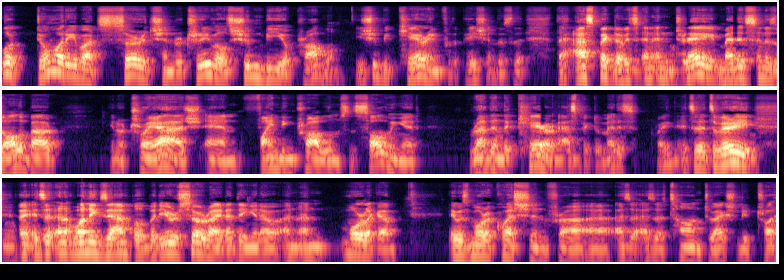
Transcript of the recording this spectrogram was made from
look, don't worry about search and retrieval shouldn't be your problem. You should be caring for the patient. There's the, the aspect of it. And, and today medicine is all about, you know, triage and finding problems and solving it rather than the care mm-hmm. aspect of medicine. Right. It's a, it's a very, mm-hmm. it's a, one example, but you're so right. I think, you know, and, and more like a, it was more a question from uh, as a as a taunt to actually try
